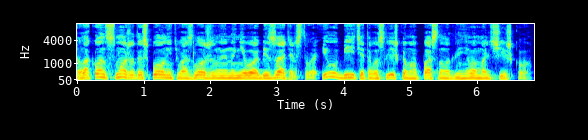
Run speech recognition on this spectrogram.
то Лакон сможет исполнить возложенные на него обязательства и убить этого слишком опасного для него мальчишку.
